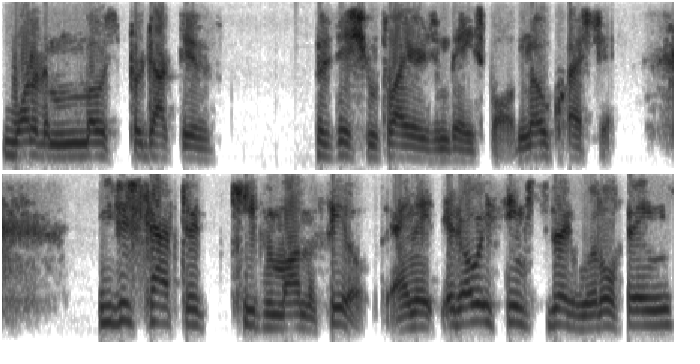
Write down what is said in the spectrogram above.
one of the most productive position players in baseball. No question. You just have to keep him on the field, and it, it always seems to be like little things,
